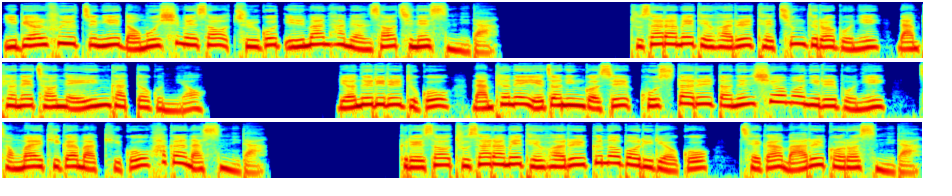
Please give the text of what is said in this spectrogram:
이별 후유증이 너무 심해서 줄곧 일만 하면서 지냈습니다. 두 사람의 대화를 대충 들어보니 남편의 전 애인 같더군요. 며느리를 두고 남편의 예전인 것을 고수다를 떠는 시어머니를 보니 정말 기가 막히고 화가 났습니다. 그래서 두 사람의 대화를 끊어버리려고 제가 말을 걸었습니다.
